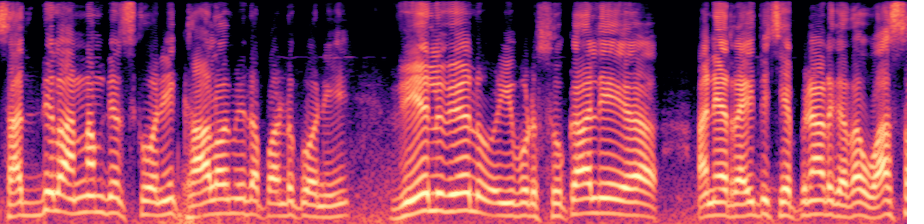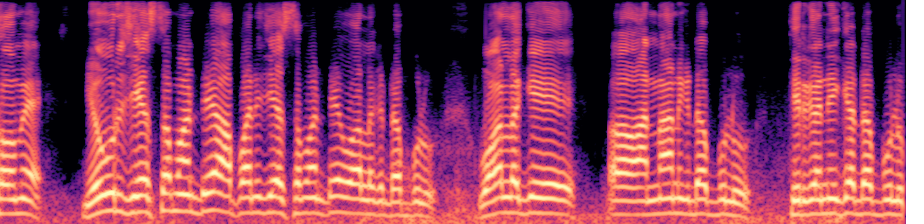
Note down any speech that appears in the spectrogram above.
సద్దిలో అన్నం తెచ్చుకొని కాలువ మీద పండుకొని వేలు వేలు. ఇప్పుడు సుఖాలి అనే రైతు చెప్పినాడు కదా వాస్తవమే. ఎవరు చేస్తామంటే ఆ పని చేస్తామంటే వాళ్ళకి డబ్బులు. వాళ్ళకి అన్నానికి డబ్బులు తిరగనీకే డబ్బులు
